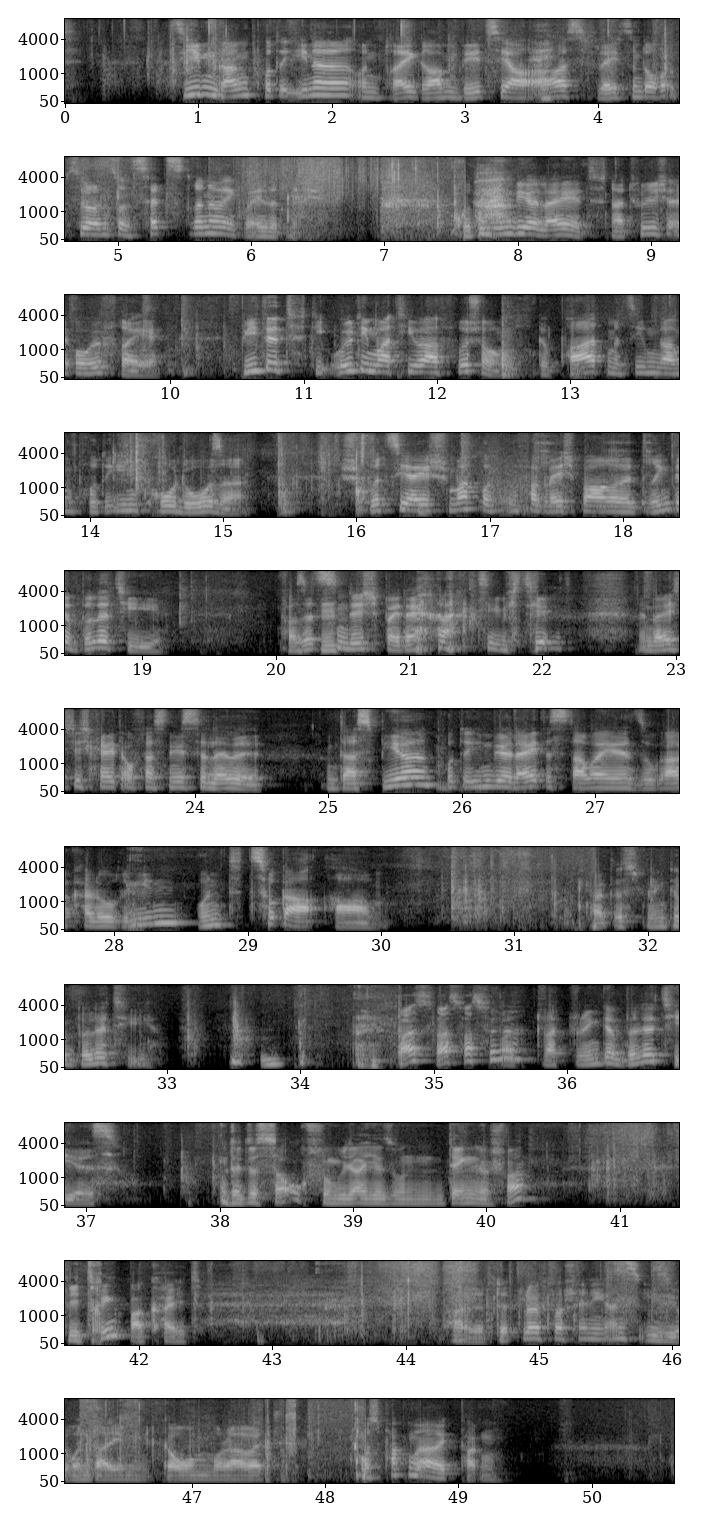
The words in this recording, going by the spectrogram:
7 Gramm Proteine und 3 Gramm BCAAs. Vielleicht sind auch Ys und Sets drin, ich weiß es nicht. Proteinbier Light, natürlich alkoholfrei. Bietet die ultimative Erfrischung, gepaart mit 7 Gramm Protein pro Dose. Spritziger Geschmack und unvergleichbare Drinkability versetzen dich bei deiner Aktivität in Leichtigkeit auf das nächste Level. Und das Bier, Proteinbier Light, ist dabei sogar kalorien- und zuckerarm. Was ist Drinkability? Was? Was? Was für Was, eine? was Drinkability ist? Das ist auch schon wieder hier so ein Denglisch, wa? Die Trinkbarkeit. Also das läuft wahrscheinlich ganz easy runter den Gaumen oder was. Auspacken oder wegpacken?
